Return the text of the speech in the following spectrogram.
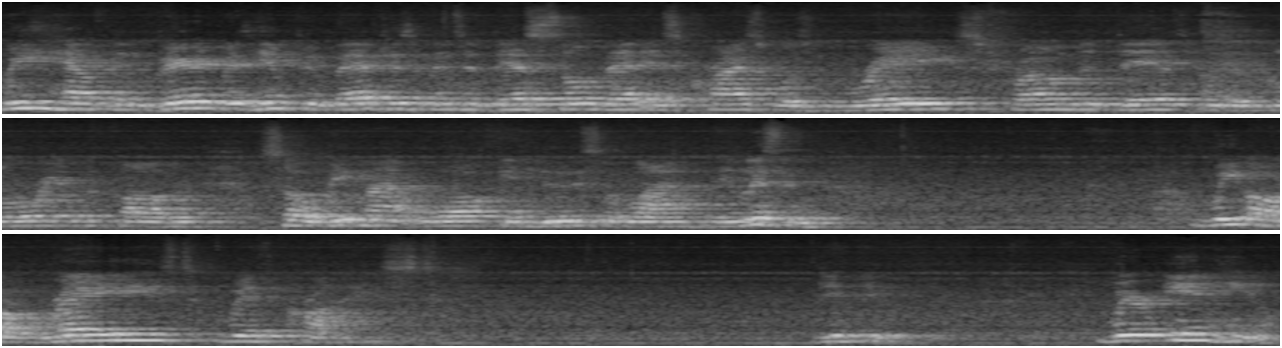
we have been buried with him through baptism into death, so that as Christ was raised from the dead through the glory of the Father, so we might walk in newness of life. And listen, we are raised with Christ. We're in him.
